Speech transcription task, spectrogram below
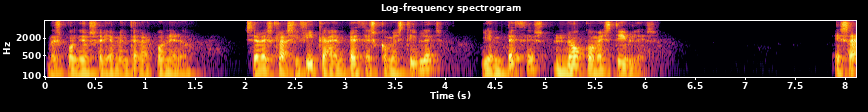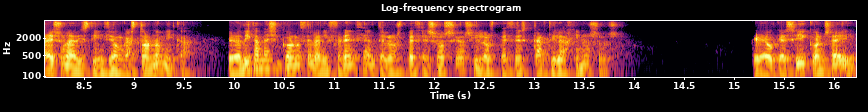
respondió seriamente el arponero, se les clasifica en peces comestibles y en peces no comestibles. Esa es una distinción gastronómica, pero dígame si conoce la diferencia entre los peces óseos y los peces cartilaginosos. Creo que sí, Conseil.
